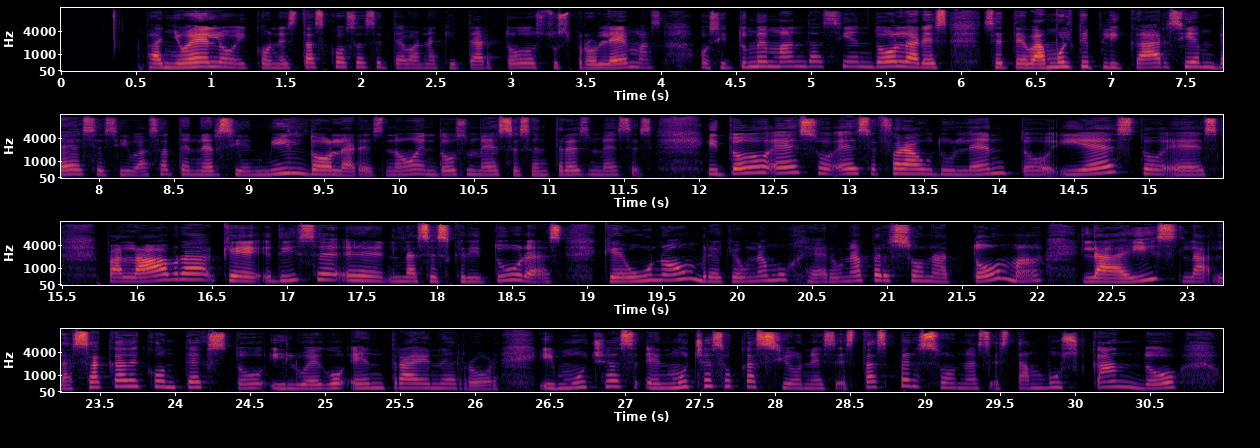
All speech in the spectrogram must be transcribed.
pañuelo y con estas cosas se te van a quitar todos tus problemas. O si tú me mandas 100 dólares se te va a multiplicar 100 veces y vas a tener 100 mil dólares no en dos meses en tres meses. Y todo eso es fraudulento. Y esto es palabra que dice en las escrituras que un hombre que una mujer una persona toma la isla la saca de contexto y luego entra en error. Y muchas en muchas ocasiones estas personas están buscando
